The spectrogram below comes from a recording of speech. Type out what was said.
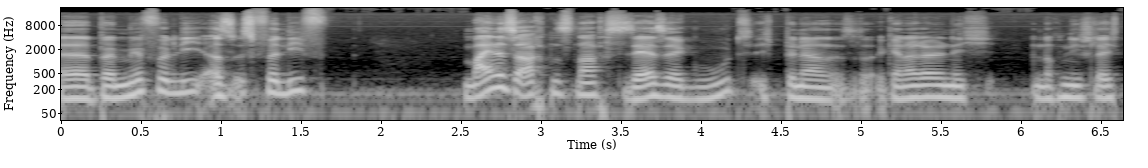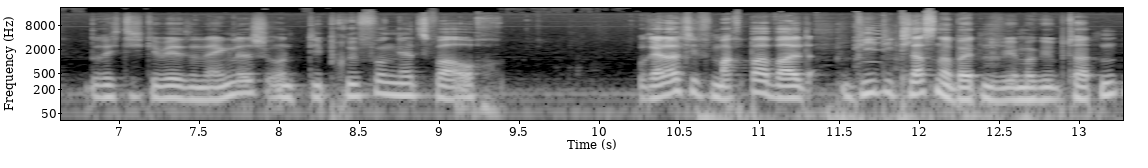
Äh, bei mir verlief, also es verlief meines Erachtens nach sehr, sehr gut. Ich bin ja generell nicht, noch nie schlecht richtig gewesen in Englisch und die Prüfung jetzt war auch relativ machbar, weil wie die Klassenarbeiten, die wir immer geübt hatten,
